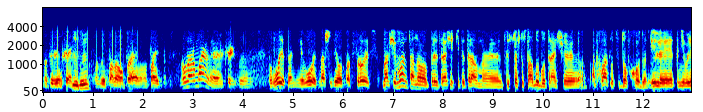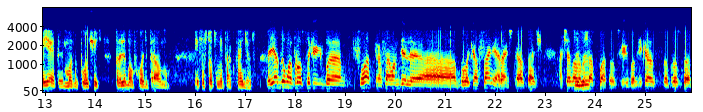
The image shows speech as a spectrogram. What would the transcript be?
вот угу. по новым правилам, по этим. Ну, нормально, как бы, вводят они, вводят. Наше дело подстроиться. Вообще может оно предотвращать какие-то травмы? То есть то, что столбы будут раньше обхватываться до входа? Или это не влияет, и можно получить при любом входе травму, если что-то не так пойдет? Да я думаю, просто как бы схватка. На самом деле а, было касание раньше, раздачи, а сейчас mm-hmm. будет обхватываться. Как бы, мне кажется, просто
